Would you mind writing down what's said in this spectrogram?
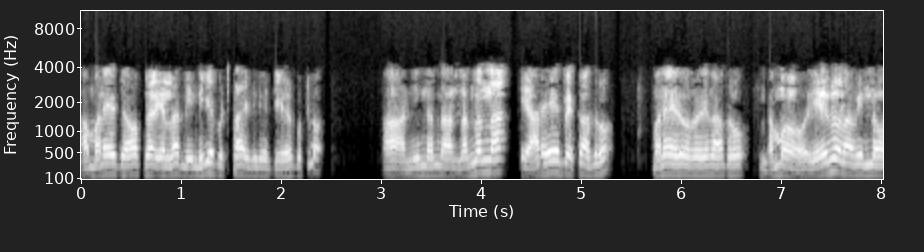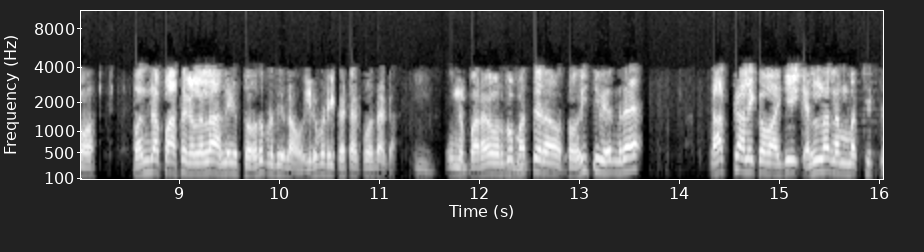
ಆ ಮನೆಯ ಜವಾಬ್ದಾರಿ ಎಲ್ಲ ನಿನಗೆ ಬಿಡ್ತಾ ಇದ್ದೀನಿ ಅಂತ ಹೇಳ್ಬಿಟ್ಟು ಆ ನಿನ್ನನ್ನ ನನ್ನನ್ನ ಯಾರೇ ಬೇಕಾದ್ರೂ ಮನೆಯವರು ಏನಾದ್ರು ನಮ್ಮ ಏನು ನಾವಿನ್ನು ಬಂದ ಪಾತ್ರಗಳೆಲ್ಲ ಅಲ್ಲಿಗೆ ತೊರೆದು ಬಿಡ್ತೀವಿ ನಾವು ಇರುಬಡಿ ಕಟ್ಟಕ್ ಹೋದಾಗ. ಇನ್ನು ಬರೋವರೆಗೂ ಮತ್ತೆ ನಾವು ತೊರಿತೀವಿ ಅಂದ್ರೆ ತಾತ್ಕಾಲಿಕವಾಗಿ ಎಲ್ಲ ನಮ್ಮ ಚಿತ್ತ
